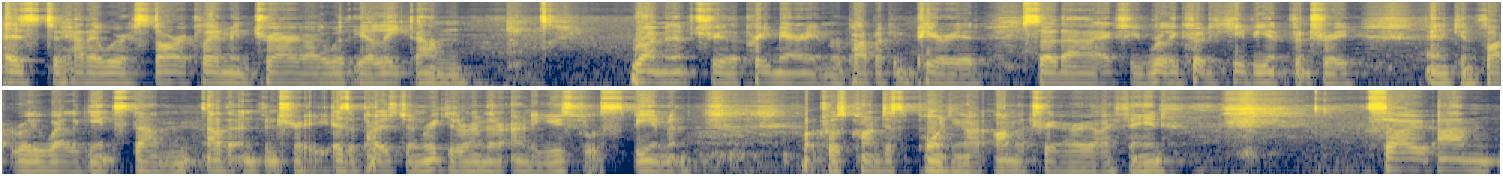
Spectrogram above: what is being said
as to how they were historically. I mean, Triarii were the elite. Um, Roman infantry of the pre-Marian Republican period, so they're actually really good heavy infantry and can fight really well against um, other infantry, as opposed to in regular Rome they're only useful as spearmen, which was kind of disappointing. I, am a Triarii fan. So um,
